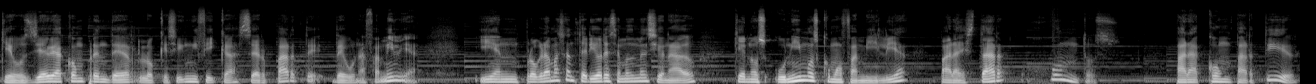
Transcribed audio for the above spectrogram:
que os lleve a comprender lo que significa ser parte de una familia. Y en programas anteriores hemos mencionado que nos unimos como familia para estar juntos, para compartir.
